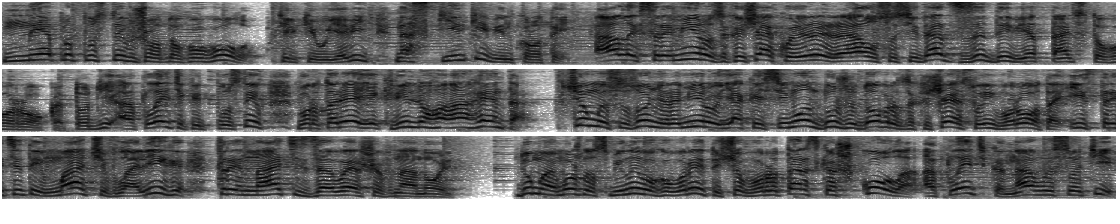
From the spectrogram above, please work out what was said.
не пропустив жодного голу. Тільки уявіть, наскільки він крутий. Алекс Реміро захищає кольори Реал Сосідат з 19-го року. Тоді Атлетік відпустив воротаря як вільного агента. В цьому сезоні Реміро, як і Сімон, дуже добре захищає свої ворота. Із 30 матчів Ла Ліги 13 завершив на 0. Думаю, можна сміливо говорити, що воротарська школа Атлетіка на висоті.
